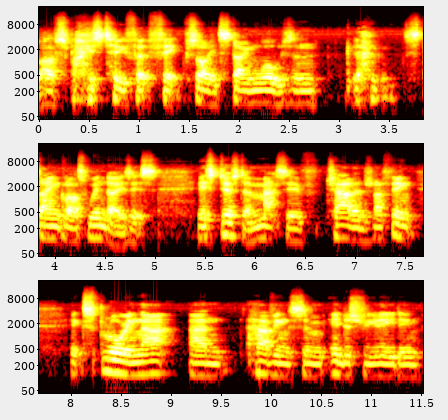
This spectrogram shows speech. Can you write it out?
I suppose, two foot thick solid stone walls and stained glass windows. It's, it's just a massive challenge, and I think exploring that and having some industry leading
